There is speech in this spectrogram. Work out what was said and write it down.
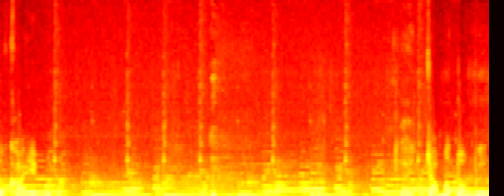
นกินเพราะกินบวกไข่บุเคยจับมาต้มกิน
